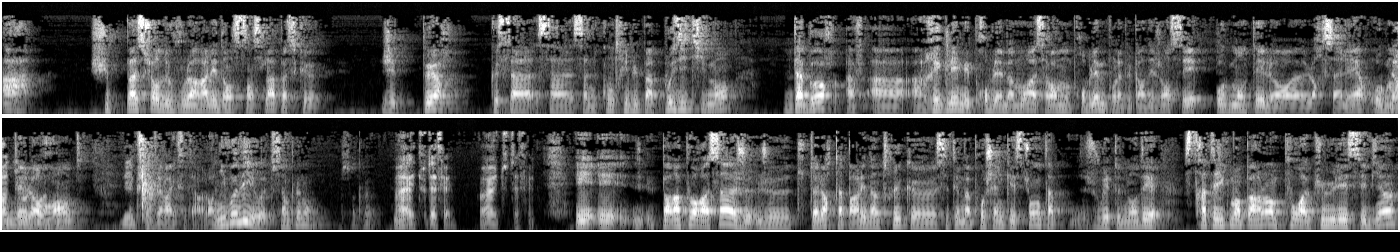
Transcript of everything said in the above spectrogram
ah je suis pas sûr de vouloir aller dans ce sens-là parce que j'ai peur que ça, ça ça ne contribue pas positivement d'abord à, à, à, régler mes problèmes à moi, à savoir mon problème pour la plupart des gens, c'est augmenter leur, euh, leur salaire, augmenter leur, rente, etc., etc. Leur niveau de vie, ouais, tout simplement. Tout simplement. Ouais, tout à fait. Ouais, tout à fait. Et, et par rapport à ça, je, je tout à l'heure, tu as parlé d'un truc, euh, c'était ma prochaine question. Je voulais te demander, stratégiquement parlant, pour accumuler ces biens,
